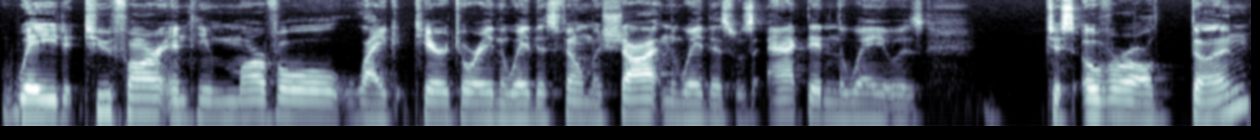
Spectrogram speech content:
wade too far into Marvel like territory in the way this film was shot and the way this was acted and the way it was just overall done.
